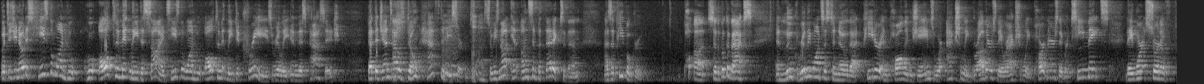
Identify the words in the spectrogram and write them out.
But did you notice he's the one who, who ultimately decides, he's the one who ultimately decrees, really, in this passage, that the Gentiles don't have to be circumcised. So he's not unsympathetic to them as a people group. Uh, so the book of Acts and Luke really wants us to know that Peter and Paul and James were actually brothers, they were actually partners, they were teammates. They weren't sort of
